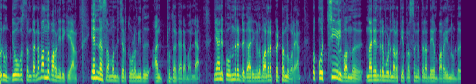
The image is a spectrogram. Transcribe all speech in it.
ഒരു ഉദ്യോഗസ്ഥൻ തന്നെ വന്നു പറഞ്ഞിരിക്കുകയാണ്. എന്നെ സംബന്ധിച്ചിടത്തോളം ഇത് അത്ഭുതകരമല്ല. ഞാനിപ്പോൾ ഒന്ന് രണ്ട് കാര്യങ്ങൾ വളരെ പെട്ടെന്ന് പറയാം. ഇപ്പോൾ കൊച്ചിയിൽ വന്ന് നരേന്ദ്രമോദി നടത്തിയ പ്രസംഗത്തിൽ അദ്ദേഹം പറയുന്നുണ്ട്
